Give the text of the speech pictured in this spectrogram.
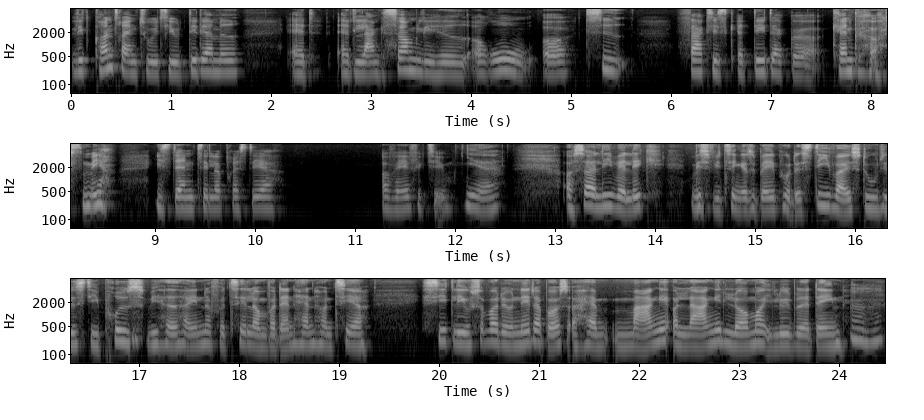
lidt kontraintuitivt, det der med, at, at langsomlighed og ro og tid faktisk er det, der gør, kan gøre os mere i stand til at præstere og være effektive. Ja, og så alligevel ikke, hvis vi tænker tilbage på, da Stig var i studiet, Stig Pryds, vi havde herinde og fortælle om, hvordan han håndterer sit liv, så var det jo netop også at have mange og lange lommer i løbet af dagen, Mm-hmm.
